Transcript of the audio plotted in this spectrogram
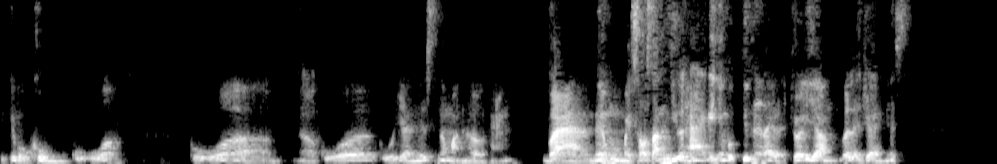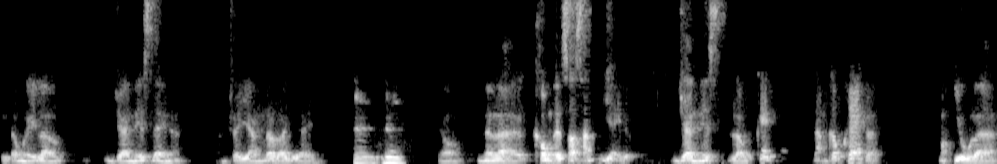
thì cái bộ khung của của uh, của của Giannis nó mạnh hơn hẳn và nếu mà mày so sánh giữa hai cái nhân vật chính ở đây là Trey Young với lại Giannis thì tao nghĩ là Giannis đây nè Trey Young đâu đó dưới đây. Ừ, ừ. nên là không thể so sánh như vậy được. Giannis là một cái đẳng cấp khác rồi. Mặc dù là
